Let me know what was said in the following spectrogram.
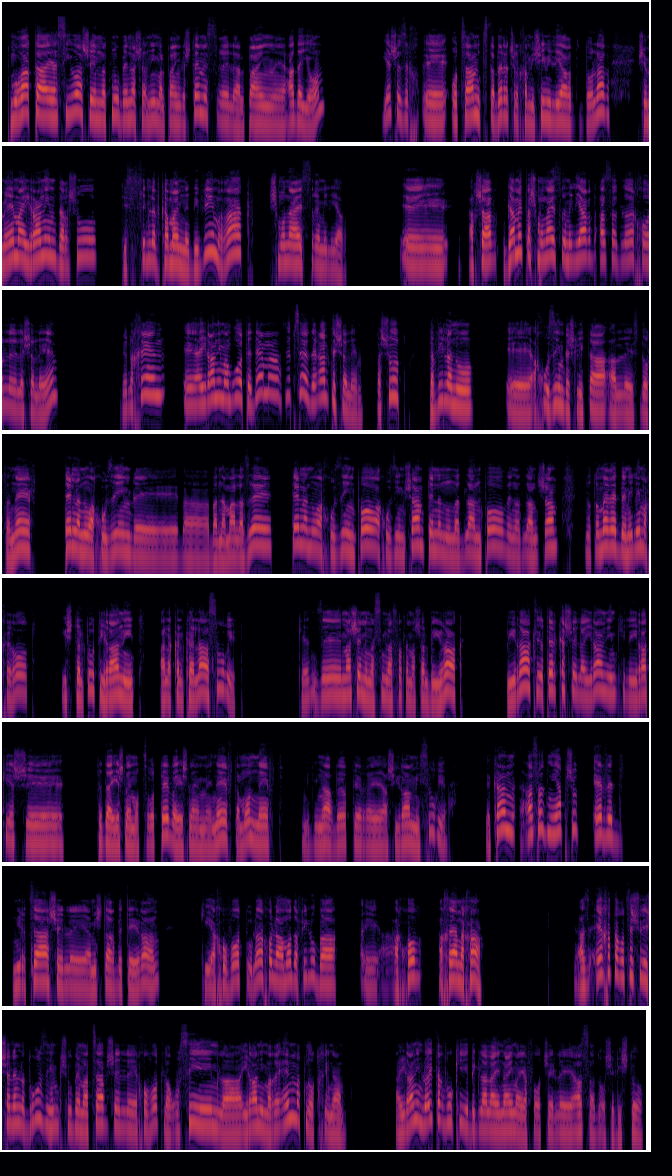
תמורת הסיוע שהם נתנו בין השנים 2012 ל-2000 עד היום, יש איזו אה, הוצאה מצטברת של 50 מיליארד דולר, שמהם האיראנים דרשו, תשים לב כמה הם נדיבים, רק 18 מיליארד. אה, עכשיו, גם את ה-18 מיליארד אסד לא יכול אה, לשלם, ולכן אה, האיראנים אמרו, אתה יודע מה, זה בסדר, אל תשלם, פשוט תביא לנו אה, אחוזים בשליטה על שדות הנפט, תן לנו אחוזים בנמל הזה, תן לנו אחוזים פה, אחוזים שם, תן לנו נדל"ן פה ונדל"ן שם. זאת אומרת, במילים אחרות, השתלטות איראנית על הכלכלה הסורית. כן? זה מה שהם מנסים לעשות למשל בעיראק. בעיראק זה יותר קשה לאיראנים, כי לעיראק יש, אה, אתה יודע, יש להם אוצרות טבע, יש להם נפט, המון נפט, מדינה הרבה יותר אה, עשירה מסוריה. וכאן אסד נהיה פשוט עבד נרצע של אה, המשטר בטהרן, כי החובות, הוא לא יכול לעמוד אפילו בחוב אחרי הנחה. אז איך אתה רוצה שהוא ישלם לדרוזים כשהוא במצב של חובות לרוסים, לאיראנים, הרי אין מתנות חינם. האיראנים לא התערבו כי בגלל העיניים היפות של אה, אסד או של אשתו.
